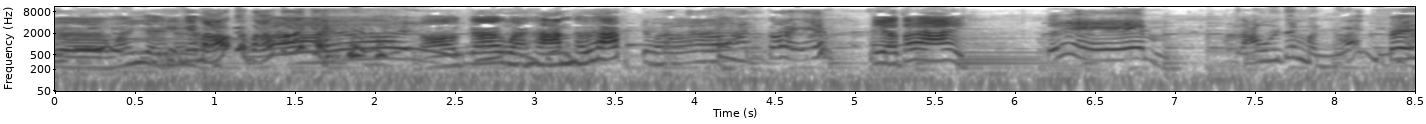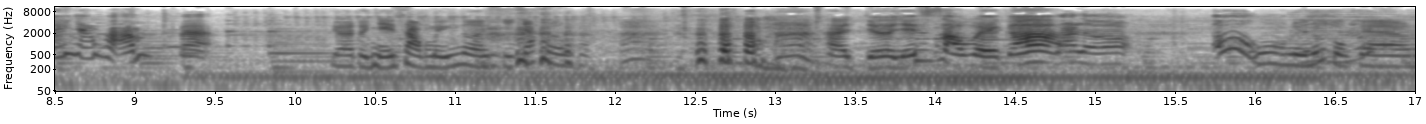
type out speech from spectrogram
kìa mấy giây cái nữa. bảo cái bảo tới kìa ok hoàn thành thử thách. Trời ơi, anh coi em. Bây giờ tới ai? Tới em. Lâu tới mình quá gì tới nhân phẩm. Nè giờ được nhảy xong miệng người chị chắc luôn. Hai chị là giấy sau việc á. Ba uống một ly nước coca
